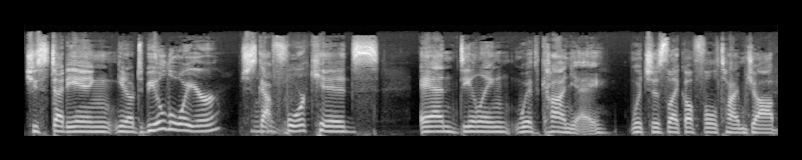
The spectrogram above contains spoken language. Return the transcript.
She's studying, you know, to be a lawyer. She's got mm. four kids and dealing with Kanye, which is like a full time job.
